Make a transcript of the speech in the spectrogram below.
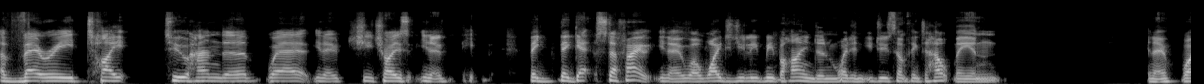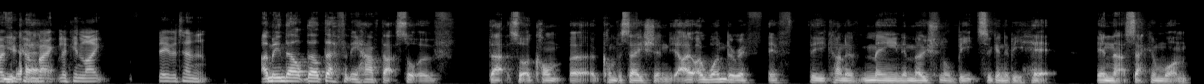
a very tight two-hander where you know she tries you know he, they they get stuff out you know well why did you leave me behind and why didn't you do something to help me and you know why have you come back looking like David Tennant I mean, they'll they'll definitely have that sort of that sort of com- uh, conversation. I, I wonder if if the kind of main emotional beats are going to be hit in that second one,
